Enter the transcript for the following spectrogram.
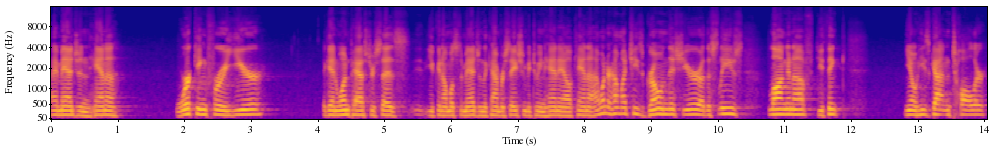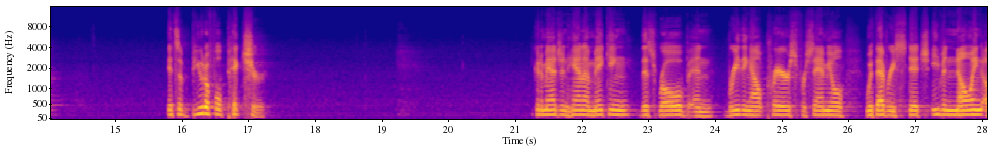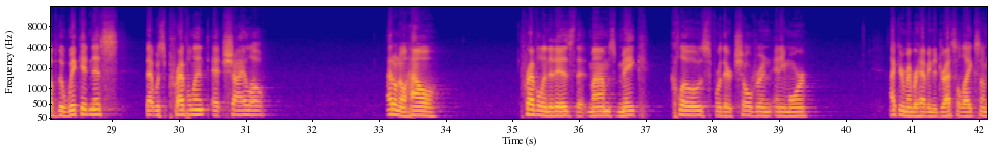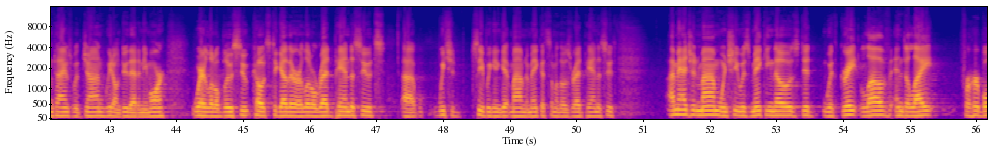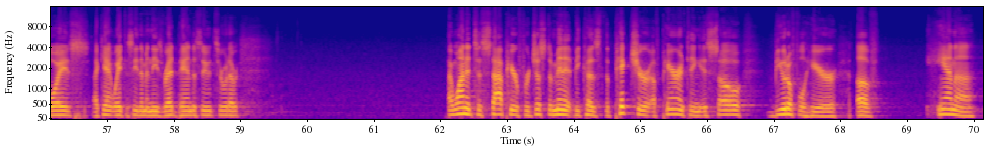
I imagine Hannah working for a year Again, one pastor says you can almost imagine the conversation between Hannah and Elkanah. I wonder how much he's grown this year. Are the sleeves long enough? Do you think, you know, he's gotten taller? It's a beautiful picture. You can imagine Hannah making this robe and breathing out prayers for Samuel with every stitch, even knowing of the wickedness that was prevalent at Shiloh. I don't know how prevalent it is that moms make clothes for their children anymore. I can remember having to dress alike sometimes with John. We don't do that anymore. Wear little blue suit coats together or little red panda suits. Uh, we should see if we can get mom to make us some of those red panda suits. I imagine mom, when she was making those, did with great love and delight for her boys. I can't wait to see them in these red panda suits or whatever. I wanted to stop here for just a minute because the picture of parenting is so beautiful here of Hannah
